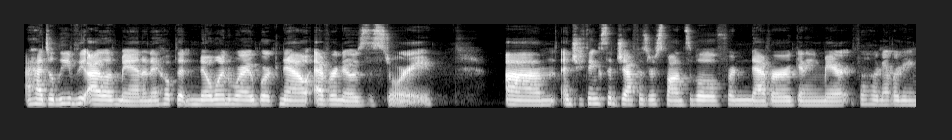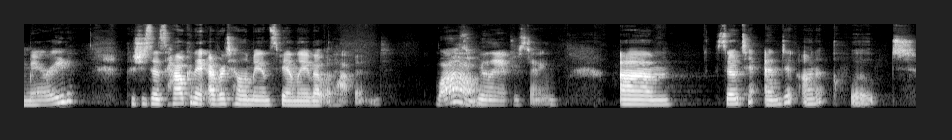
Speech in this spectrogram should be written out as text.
I had to leave the Isle of Man, and I hope that no one where I work now ever knows the story. Um, and she thinks that Jeff is responsible for never getting married, for her never getting married, because she says, "How can I ever tell a man's family about what happened?" Wow. It's really interesting. Um, so to end it on a quote,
